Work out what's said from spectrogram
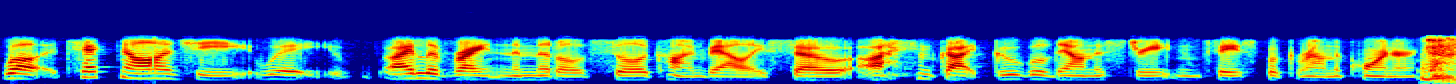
Well, technology. We, I live right in the middle of Silicon Valley, so I've got Google down the street and Facebook around the corner.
